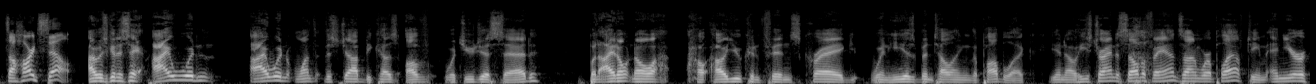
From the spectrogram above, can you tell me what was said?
It's a hard sell. I was going to say I wouldn't I wouldn't want this job because of what you just said, but I don't know how, how you convince Craig when he has been telling the public, you know, he's trying to sell the fans on we're a playoff team, and you're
